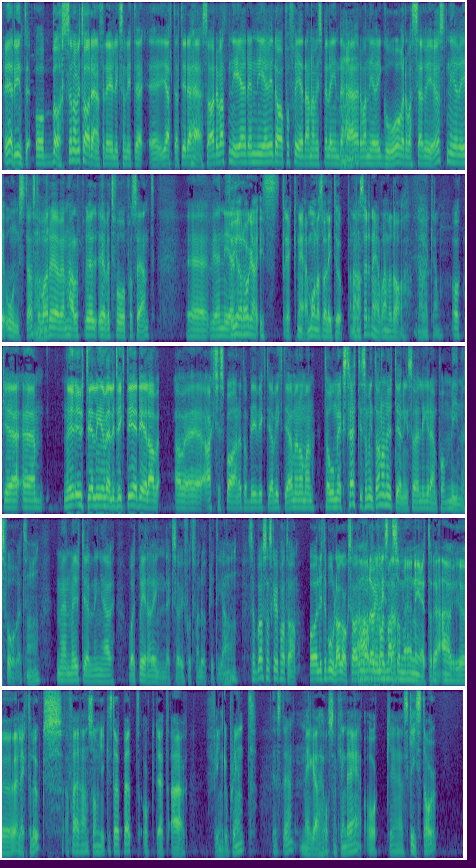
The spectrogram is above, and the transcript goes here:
Det är det ju inte. Och börsen om vi tar den, för det är ju liksom lite eh, hjärtat i det här, så har det varit ner. Det är ner idag på fredag när vi spelar in det här. Mm. Det var ner igår och det var seriöst ner i onsdags. Mm. Då var det över, en halv, över 2 procent. Eh, vi är ner. Fyra dagar i sträck ner. Måndags var lite upp, men annars är det ner varenda dag den här veckan. Och eh, eh nu är utdelningen en väldigt viktig del av av eh, aktiesparandet och blir viktigare och viktigare. Men om man tar OMX30 som inte har någon utdelning så ligger den på minus för året. Mm. Men med utdelningar och ett bredare index så är vi fortfarande upp lite grann. Mm. Så börsen ska vi prata om. Och lite bolag också. Har du ja, det har kommit massor med nyheter. Det är ju Electrolux, affären som gick i stöpet och det är Fingerprint. Just det. Megahåsen kring det och eh, Skistar.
